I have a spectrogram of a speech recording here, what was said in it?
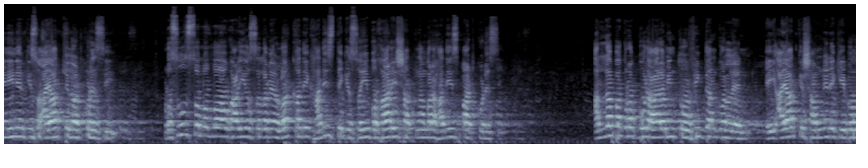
মিনিনের কিছু আয়াত তেলাট করেছি। রসুল সাল্লাহ আলিয়াল্লামের লক্ষাধিক হাদিস থেকে সহি বখারি সাত নম্বর হাদিস পাঠ করেছি। আল্লাহ পাক রব্বুল আলমিন তৌফিক দান করলেন। এই আয়াতকে সামনে রেখে এবং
